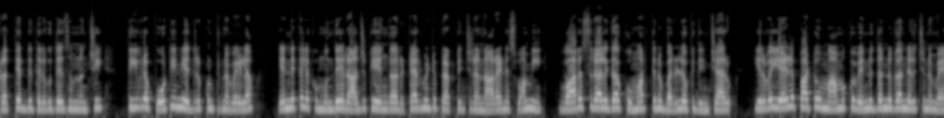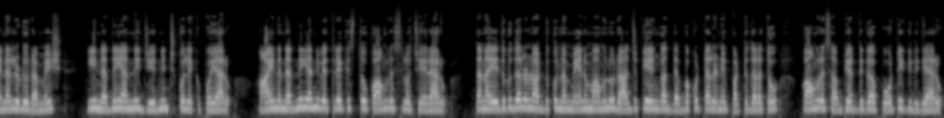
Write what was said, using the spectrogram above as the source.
ప్రత్యర్థి తెలుగుదేశం నుంచి తీవ్ర పోటీని ఎదుర్కొంటున్న వేళ ఎన్నికలకు ముందే రాజకీయంగా రిటైర్మెంట్ ప్రకటించిన నారాయణస్వామి వారసురాలిగా కుమార్తెను బరిలోకి దించారు. ఇరవై ఏళ్ళపాటు మామకు వెన్నుదన్నుగా నిలిచిన మేనల్లుడు రమేష్ ఈ నిర్ణయాన్ని జీర్ణించుకోలేకపోయారు. ఆయన నిర్ణయాన్ని వ్యతిరేకిస్తూ కాంగ్రెస్లో చేరారు. తన ఎదుగుదలను అడ్డుకున్న మేనమామను రాజకీయంగా దెబ్బకొట్టాలనే పట్టుదలతో కాంగ్రెస్ అభ్యర్థిగా పోటీకి దిగారు.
